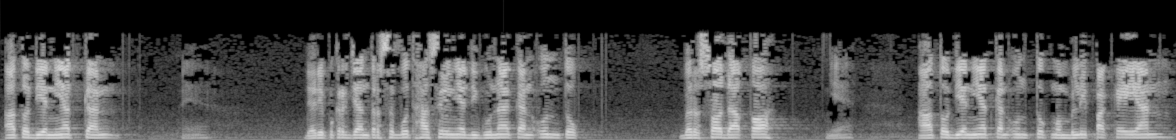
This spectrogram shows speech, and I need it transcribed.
atau dia niatkan ya, dari pekerjaan tersebut hasilnya digunakan untuk bersodakoh ya, atau dia niatkan untuk membeli pakaian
